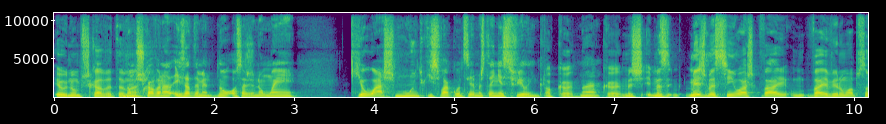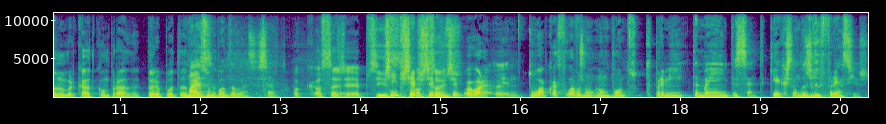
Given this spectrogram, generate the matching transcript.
Eu não buscava também. não me chocava nada. Exatamente. Não, ou seja, não é que eu acho muito que isso vai acontecer, mas tenho esse feeling. Ok, Não é? ok. Mas, mas mesmo assim eu acho que vai, vai haver uma opção no mercado comprada para ponta de Mais lança. um ponto de lança, certo? Ok, Ou seja, é preciso Sim, percebo, opções. percebo. Agora, tu há bocado falavas num, num ponto que para mim também é interessante, que é a questão das referências.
